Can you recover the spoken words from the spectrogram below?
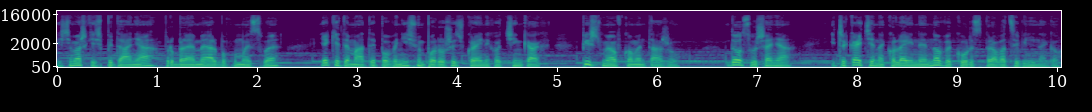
Jeśli masz jakieś pytania, problemy albo pomysły, jakie tematy powinniśmy poruszyć w kolejnych odcinkach, pisz śmiało w komentarzu. Do usłyszenia i czekajcie na kolejny nowy kurs prawa cywilnego.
